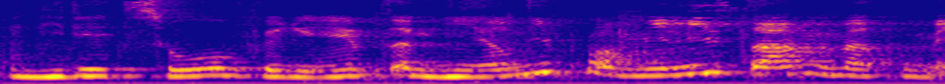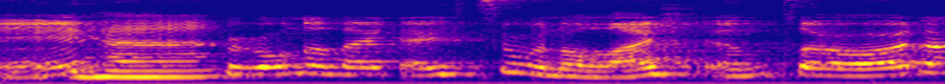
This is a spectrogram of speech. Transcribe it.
En die deed zo vreemd. En heel die familie samen met mij Ja. begonnen daar echt zo een lach in te houden.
